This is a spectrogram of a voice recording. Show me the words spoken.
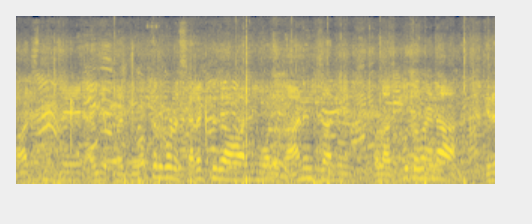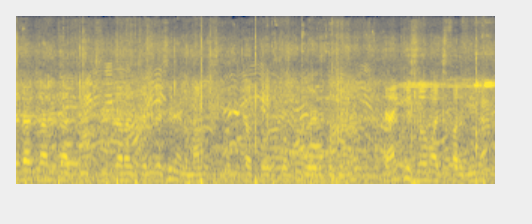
పార్టిసిపేట్ ప్రతి ఒక్కరు కూడా సెలెక్ట్ కావాలి వాళ్ళు రాణించాలి వాళ్ళు అద్భుతమైన క్రీడాకారులుగా తీర్చిదిద్దాలని చెప్పేసి నేను మనస్ఫూర్తిగా కోరుకుంటూ వేడుకున్నాను thank you so much for giving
